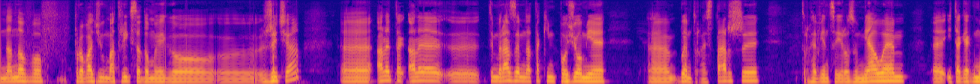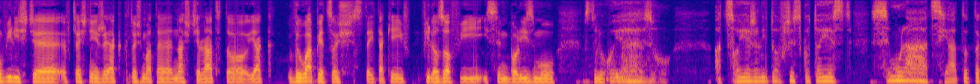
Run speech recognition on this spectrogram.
na nowo wprowadził Matrixa do mojego życia, ale, tak, ale tym razem na takim poziomie byłem trochę starszy, trochę więcej rozumiałem, I tak jak mówiliście wcześniej, że jak ktoś ma te naście lat, to jak wyłapie coś z tej takiej filozofii i symbolizmu w stylu o Jezu, a co jeżeli to wszystko to jest symulacja, to, to,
